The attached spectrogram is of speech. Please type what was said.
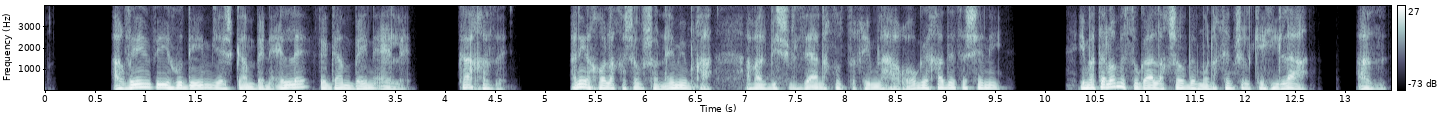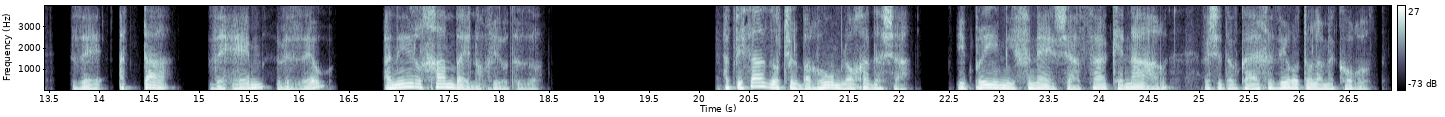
ערבים ויהודים יש גם בין אלה וגם בין אלה. ככה זה. אני יכול לחשוב שונה ממך, אבל בשביל זה אנחנו צריכים להרוג אחד את השני. אם אתה לא מסוגל לחשוב במונחים של קהילה, אז זה אתה והם וזהו? אני נלחם באנוכיות הזאת. התפיסה הזאת של ברהום לא חדשה. היא פרי מפנה שעשה כנער, ושדווקא החזיר אותו למקורות.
